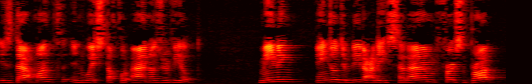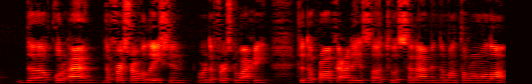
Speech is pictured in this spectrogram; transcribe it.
is that month in which the Quran was revealed. Meaning, Angel Jibreel alayhi salam first brought the Quran, the first revelation or the first wahi to the Prophet alayhi salatu wasalam in the month of Ramadan.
